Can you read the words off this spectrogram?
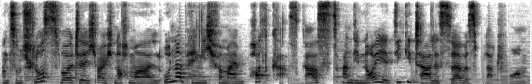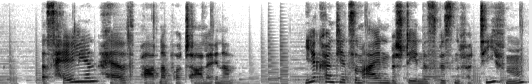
Und zum Schluss wollte ich euch nochmal unabhängig von meinem Podcast-Gast an die neue digitale Service-Plattform, das Halien Health Partner Portal erinnern. Hier könnt ihr zum einen bestehendes Wissen vertiefen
